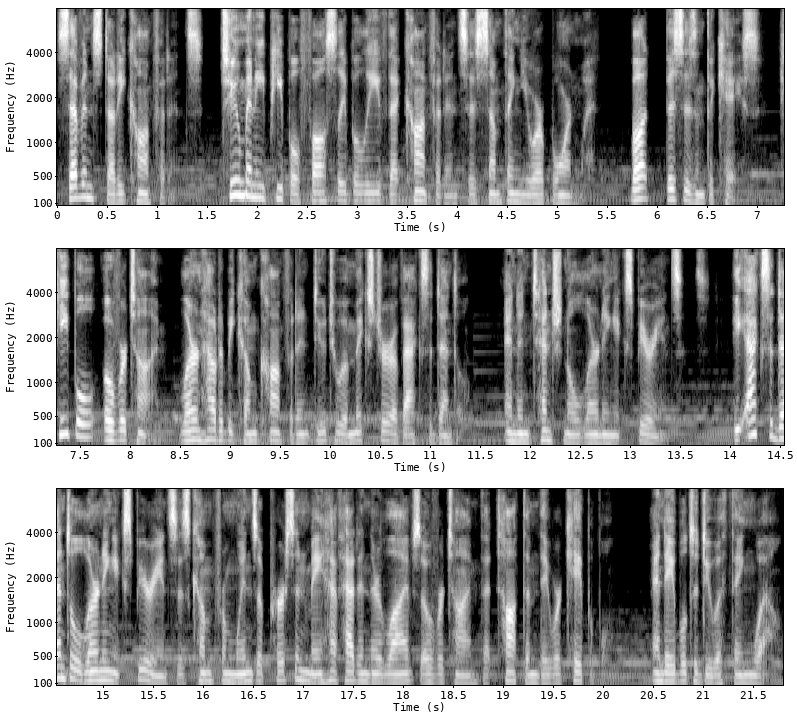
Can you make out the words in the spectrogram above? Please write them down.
7. Study confidence. Too many people falsely believe that confidence is something you are born with. But this isn't the case. People, over time, learn how to become confident due to a mixture of accidental and intentional learning experiences. The accidental learning experiences come from wins a person may have had in their lives over time that taught them they were capable and able to do a thing well.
